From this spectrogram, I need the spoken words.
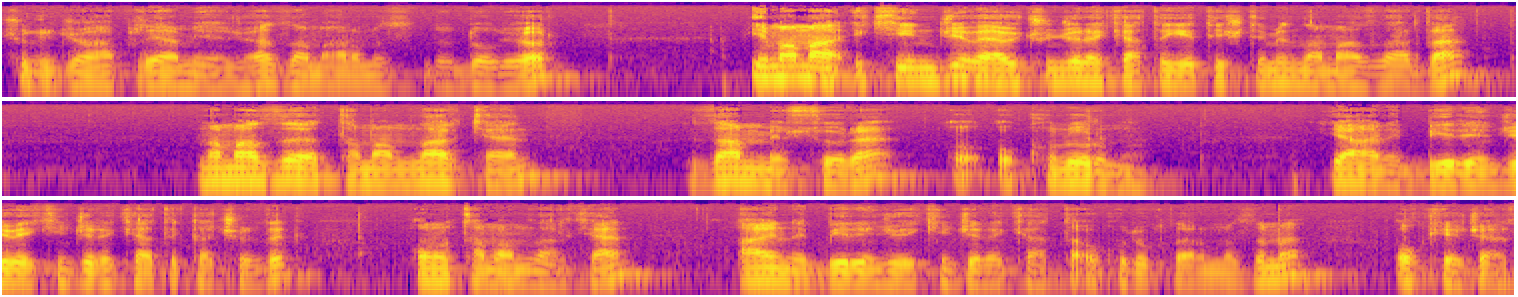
çünkü cevaplayamayacağız. Zamanımız doluyor. İmama ikinci veya üçüncü rekatta yetiştiğimiz namazlarda namazı tamamlarken zamm-ı sure okunur mu? Yani birinci ve ikinci rekatı kaçırdık. Onu tamamlarken aynı birinci ve ikinci rekatta okuduklarımızı mı okuyacağız?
